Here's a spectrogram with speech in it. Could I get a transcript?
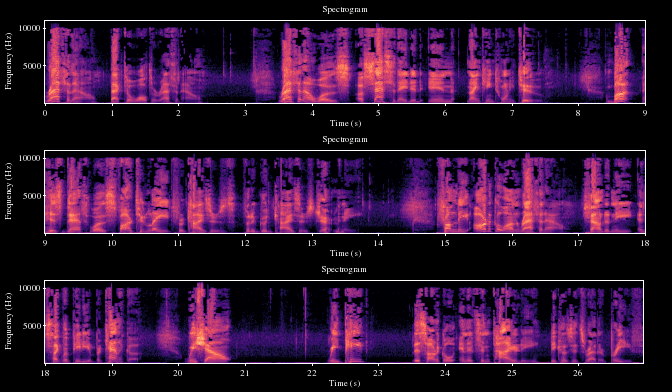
Rathenau, back to Walter Rathenau, Rathenau was assassinated in 1922. But his death was far too late for Kaiser's, for the good Kaiser's Germany. From the article on Rathenau, found in the Encyclopedia Britannica, we shall repeat this article in its entirety because it's rather brief.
